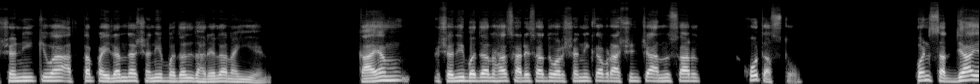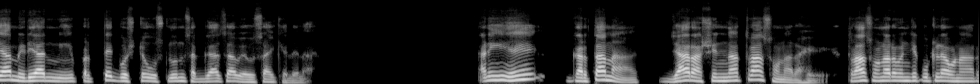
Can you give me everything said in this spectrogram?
शनी किंवा आत्ता पहिल्यांदा शनी बदल झालेला नाहीये. कायम शनी बदल हा साडेसात वर्षांनी किंवा राशींच्या अनुसार होत असतो. पण सध्या या मीडियांनी प्रत्येक गोष्ट उचलून सगळ्याचा व्यवसाय केलेला आहे. आणि हे करताना ज्या राशींना त्रास होणार आहे त्रास होणार म्हणजे कुठला होणार?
